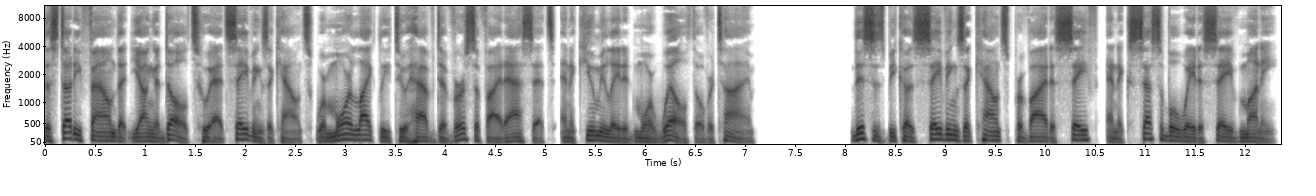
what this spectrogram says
The study found that young adults who had savings accounts were more likely to have diversified assets and accumulated more wealth over time. This is because savings accounts provide a safe and accessible way to save money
